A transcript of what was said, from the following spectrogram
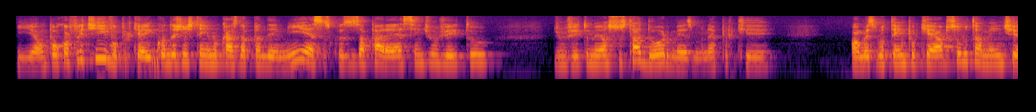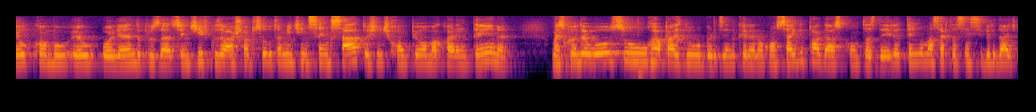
E é um pouco aflitivo, porque aí quando a gente tem no caso da pandemia, essas coisas aparecem de um jeito de um jeito meio assustador mesmo, né? Porque ao mesmo tempo que é absolutamente eu como eu olhando para os dados científicos eu acho absolutamente insensato a gente romper uma quarentena Mas quando eu ouço o rapaz do Uber dizendo que ele não consegue pagar as contas dele, eu tenho uma certa sensibilidade.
